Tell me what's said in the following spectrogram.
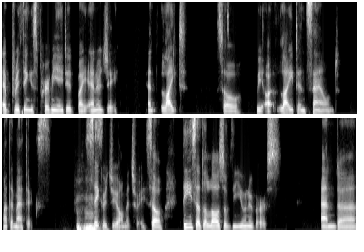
everything is permeated by energy and light. So we are light and sound, mathematics, mm-hmm. sacred geometry. So these are the laws of the universe. And uh,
